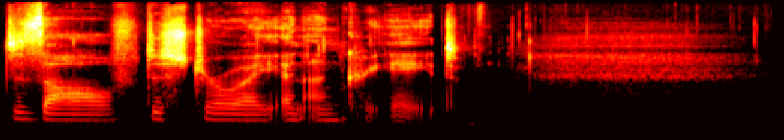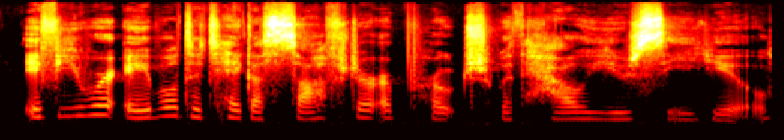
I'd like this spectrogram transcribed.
dissolve, destroy, and uncreate? If you were able to take a softer approach with how you see you,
